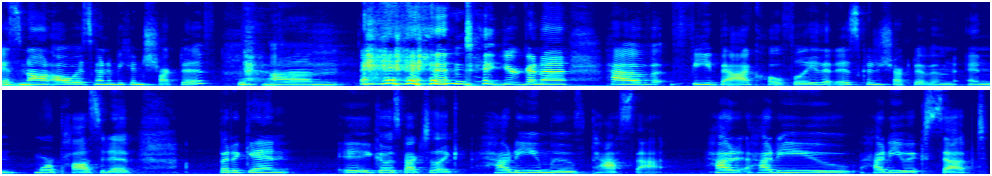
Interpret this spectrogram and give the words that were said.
It's not always going to be constructive. um, and you're going to have feedback, hopefully, that is constructive and, and more positive. But again, it goes back to like, how do you move past that? How, how do you how do you accept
